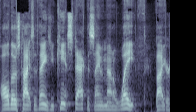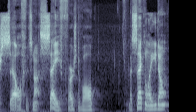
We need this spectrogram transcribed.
All those types of things. You can't stack the same amount of weight by yourself. It's not safe, first of all. But secondly, you don't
